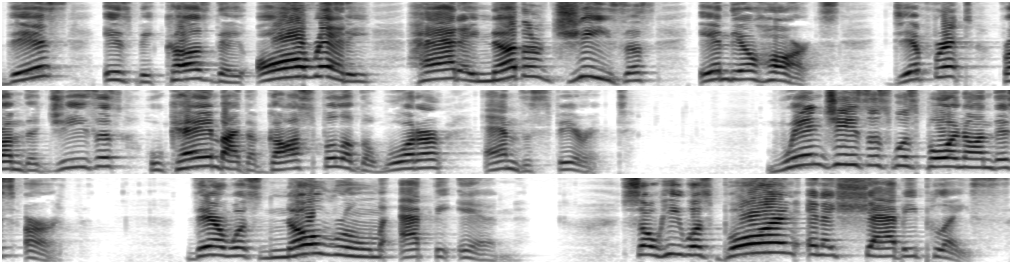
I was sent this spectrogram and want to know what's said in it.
This is because they already had another Jesus in their hearts, different from the Jesus who came by the gospel of the water and the Spirit. When Jesus was born on this earth, there was no room at the inn. So he was born in a shabby place.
